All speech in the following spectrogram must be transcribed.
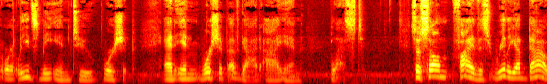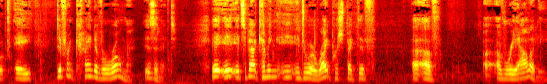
or it leads me into worship. And in worship of God, I am blessed. So Psalm 5 is really about a different kind of aroma, isn't it? It's about coming into a right perspective uh, of, uh, of reality.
